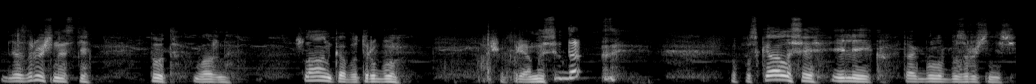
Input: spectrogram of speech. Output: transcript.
Для зручності тут можна шланг або трубу, щоб прямо сюди опускалося і лійку. Так було б зручніше.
